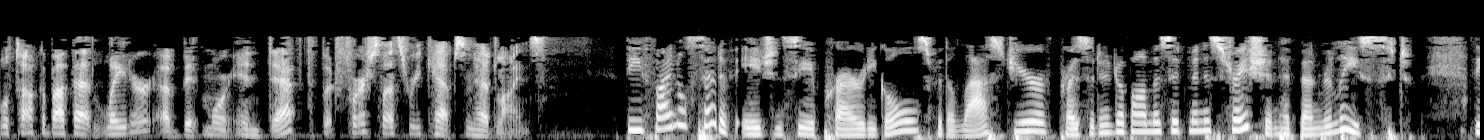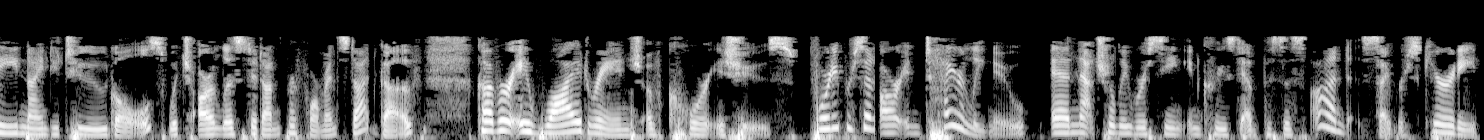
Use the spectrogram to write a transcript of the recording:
We'll talk about that later, a bit more in depth, but first let's recap some headlines. The final set of agency priority goals for the last year of President Obama's administration have been released. The 92 goals, which are listed on performance.gov, cover a wide range of core issues. 40% are entirely new, and naturally we're seeing increased emphasis on cybersecurity.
